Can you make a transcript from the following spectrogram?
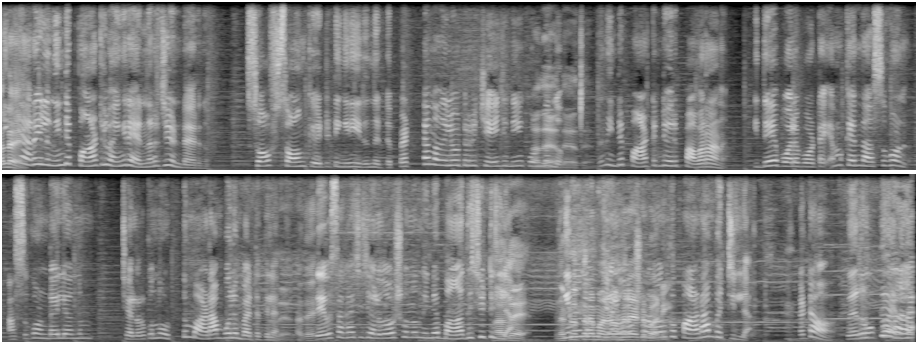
എനിക്കറിയില്ല നിന്റെ പാട്ടിൽ ഭയങ്കര എനർജി ഉണ്ടായിരുന്നു. സോഫ്റ്റ് സോങ് കേട്ടിട്ട് ഇങ്ങനെ ഇരുന്നിട്ട് പെട്ടെന്ന് അതിലോട്ടൊരു ചേഞ്ച് നീ കൊണ്ടുവന്നു. അതെ, നിന്റെ പാട്ടിന്റെ ഒരു പവറാണ് ഇതേപോലെ പോട്ടെ നമുക്ക് എന്ത് അസുഖം അസുഖം ഉണ്ടെങ്കിലും ഒന്നും ചിലർക്കൊന്നും ഒട്ടും പാടാൻ പോലും പറ്റത്തില്ല. ദൈവസഹായിച്ച് ജലദോഷമൊന്നും നിന്നെ ബാധിച്ചിട്ടില്ല. നിന്നെ എന്നിട്ട് മനോഹരമായിട്ട് പാടി ജലദോഷമുള്ളവർക്ക് പാടാൻ പറ്റില്ല. കേട്ടോ? വെറുതെ അല്ല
